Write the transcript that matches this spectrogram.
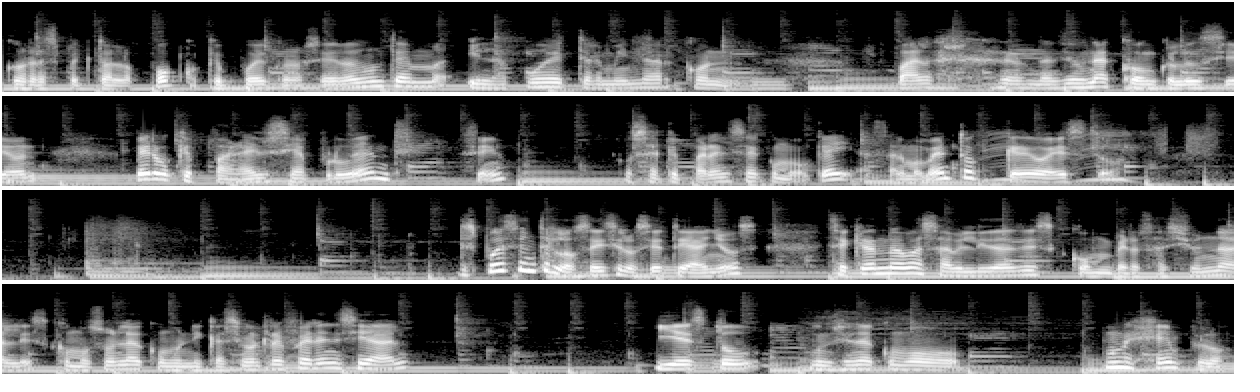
con respecto a lo poco que puede conocer de un tema y la puede terminar con, valga la redundancia, una conclusión, pero que para él sea prudente, ¿sí? O sea, que para él sea como, ok, hasta el momento creo esto, Después, entre los 6 y los 7 años, se crean nuevas habilidades conversacionales, como son la comunicación referencial, y esto funciona como un ejemplo.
